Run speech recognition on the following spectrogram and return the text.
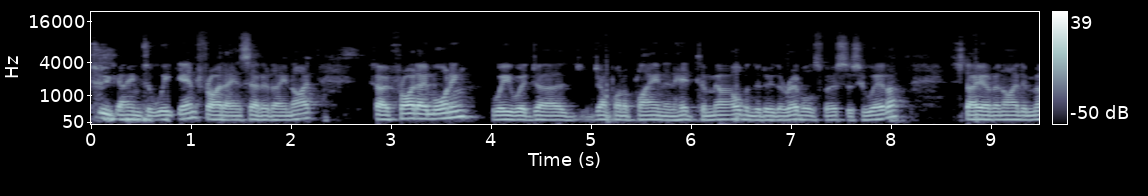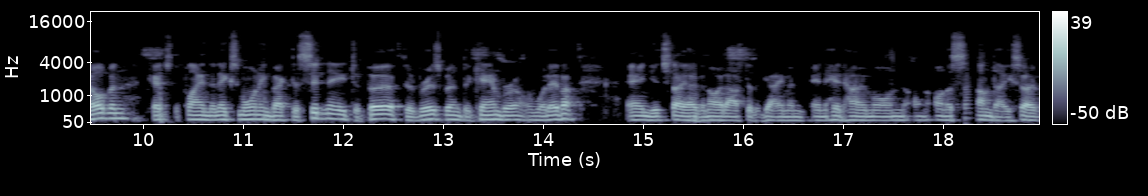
two games a weekend, Friday and Saturday night. So Friday morning, we would uh, jump on a plane and head to Melbourne to do the Rebels versus whoever stay overnight in Melbourne, catch the plane the next morning back to Sydney, to Perth, to Brisbane, to Canberra, or whatever. And you'd stay overnight after the game and, and head home on, on, on a Sunday. So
